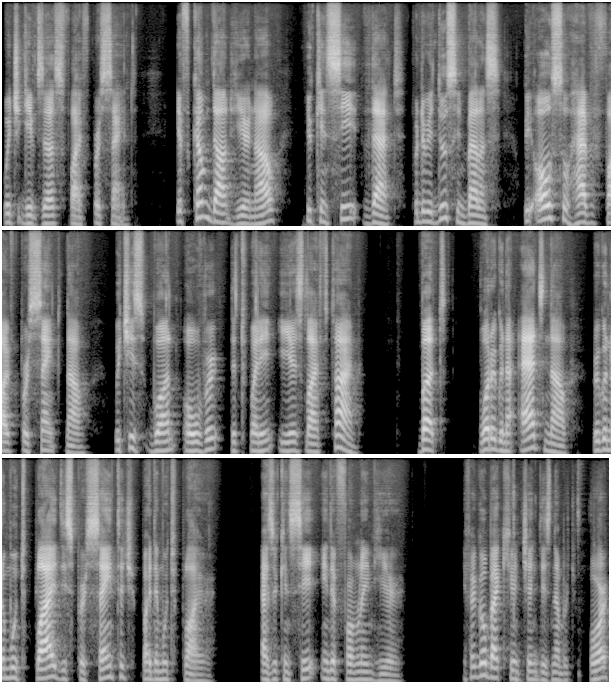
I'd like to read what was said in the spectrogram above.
which gives us 5%. If come down here now, you can see that for the reducing balance, we also have 5% now, which is 1 over the 20 years lifetime. But what we're going to add now, we're going to multiply this percentage by the multiplier, as you can see in the formula in here. If I go back here and change this number to 4,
